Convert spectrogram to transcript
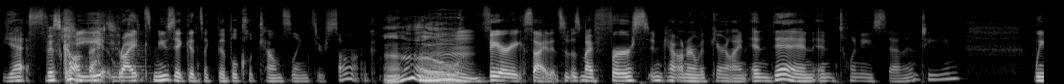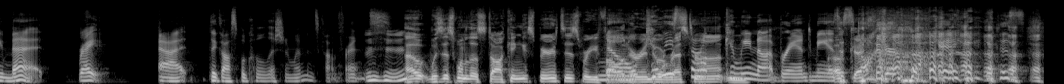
Yes. This she compact disc. writes music. It's like biblical counseling through song. Oh. Mm. very excited. So it was my first encounter with Caroline. And then in 2017, we met Right. At the Gospel Coalition Women's Conference. Mhm. Oh, was this one of those stalking experiences where you followed her into a restaurant? Stop? Can and- we not brand me as Okay. a stalker? because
